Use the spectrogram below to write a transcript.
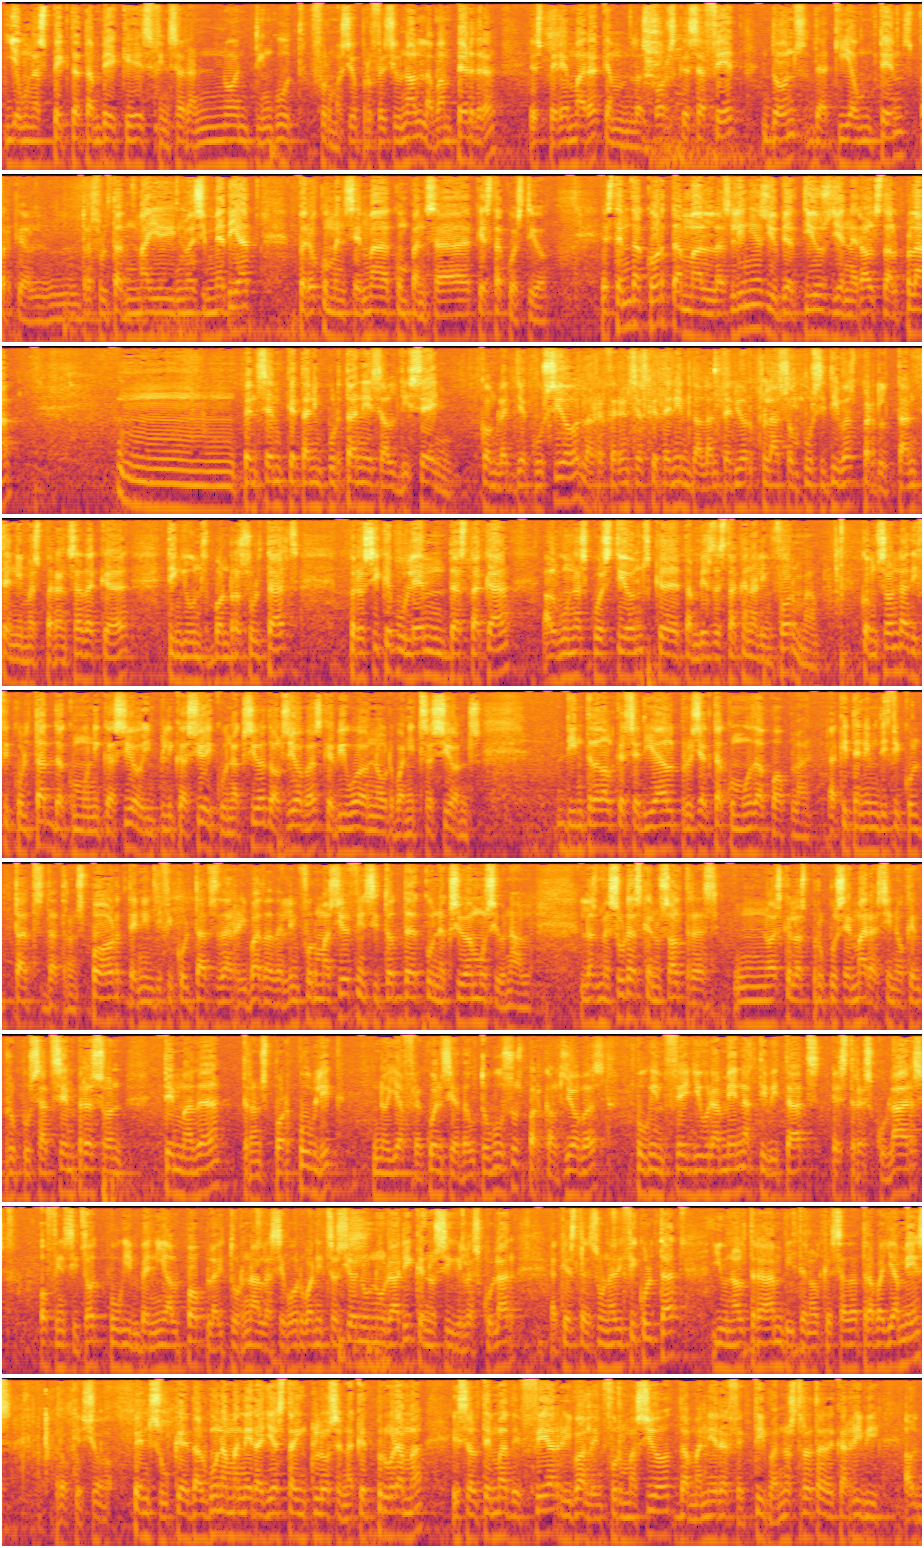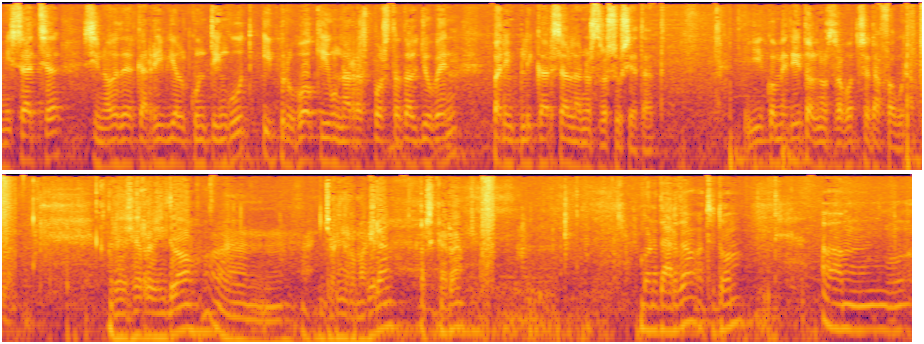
Ha un aspecte també que és fins ara no hem tingut formació professional la vam perdre, esperem ara que amb l'esforç que s'ha fet doncs d'aquí a un temps, perquè el resultat mai no és immediat però comencem a compensar aquesta qüestió. Estem d'acord amb les línies i objectius generals del pla. Mm, pensem que tan important és el disseny com l'execució, les referències que tenim de l'anterior pla són positives, per tant tenim esperança de que tingui uns bons resultats, però sí que volem destacar algunes qüestions que també es destaquen a l'informe, com són la dificultat de comunicació, implicació i connexió dels joves que viuen en urbanitzacions, dintre del que seria el projecte comú de poble. Aquí tenim dificultats de transport, tenim dificultats d'arribada de la informació i fins i tot de connexió emocional. Les mesures que nosaltres no és que les proposem ara, sinó que hem proposat sempre són tema de transport públic, no hi ha freqüència d'autobusos perquè els joves puguin fer lliurement activitats extraescolars o fins i tot puguin venir al poble i tornar a la seva urbanització en un horari que no sigui l'escolar. Aquesta és una dificultat i un altre àmbit en el que s'ha de treballar més, però que això penso que d'alguna manera ja està inclòs en aquest programa, és el tema de fer arribar la informació de manera efectiva. No es tracta de que arribi el missatge, sinó de que arribi el contingut i provoqui una resposta del jovent per implicar-se en la nostra societat. I com he dit el nostre vot serà favorable. Gràcies regidor. En Jordi Romaguera Esquerra. Bona tarda a tothom. Um,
